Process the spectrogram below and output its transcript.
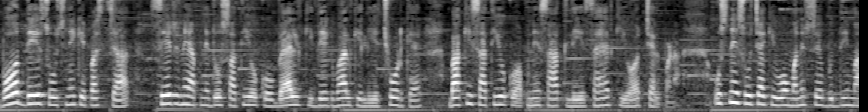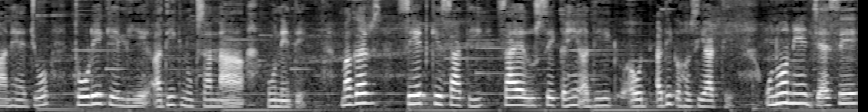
बहुत देर सोचने के पश्चात सेठ ने अपने दो साथियों को बैल की देखभाल के लिए छोड़कर बाकी साथियों को अपने साथ ले शहर की ओर चल पड़ा। उसने सोचा कि वो मनुष्य बुद्धिमान है जो थोड़े के लिए अधिक नुकसान ना होने दे। मगर सेठ के साथी शायद उससे कहीं अधिक अधिक होशियार थे। उन्होंने जैसे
